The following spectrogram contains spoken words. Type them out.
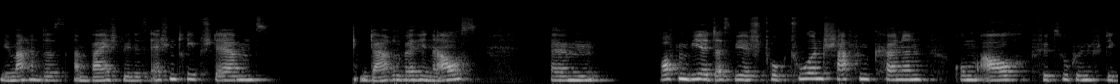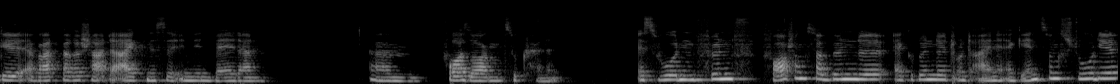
Wir machen das am Beispiel des Eschentriebsterbens und darüber hinaus ähm, hoffen wir, dass wir Strukturen schaffen können, um auch für zukünftige erwartbare Schadereignisse in den Wäldern ähm, vorsorgen zu können. Es wurden fünf Forschungsverbünde ergründet und eine Ergänzungsstudie,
